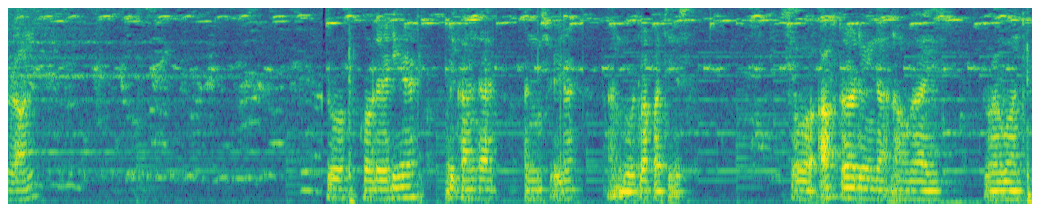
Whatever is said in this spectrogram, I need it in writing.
run. To there here click on that administrator and go to properties so after doing that now guys you are going to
